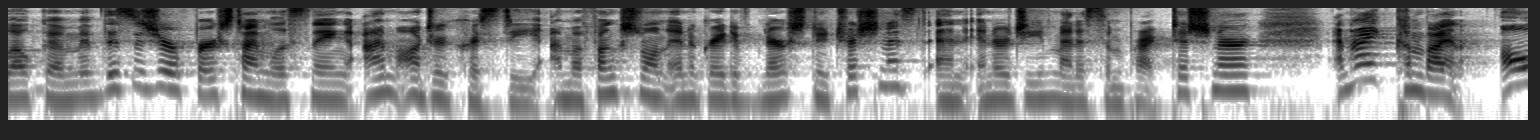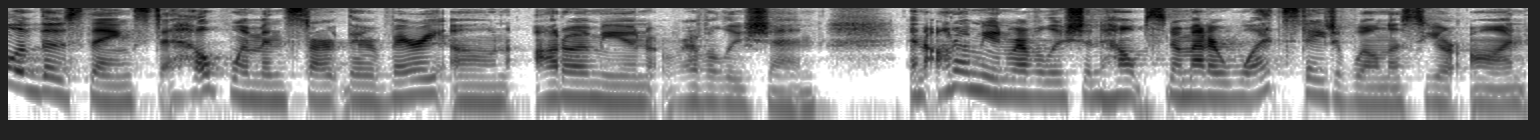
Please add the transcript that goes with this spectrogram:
Welcome. If this is your first time listening, I'm Audrey Christie. I'm a functional and integrative nurse nutritionist and energy medicine practitioner, and I combine all of those things to help women start their very own autoimmune revolution. An autoimmune revolution helps no matter what stage of wellness you're on,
